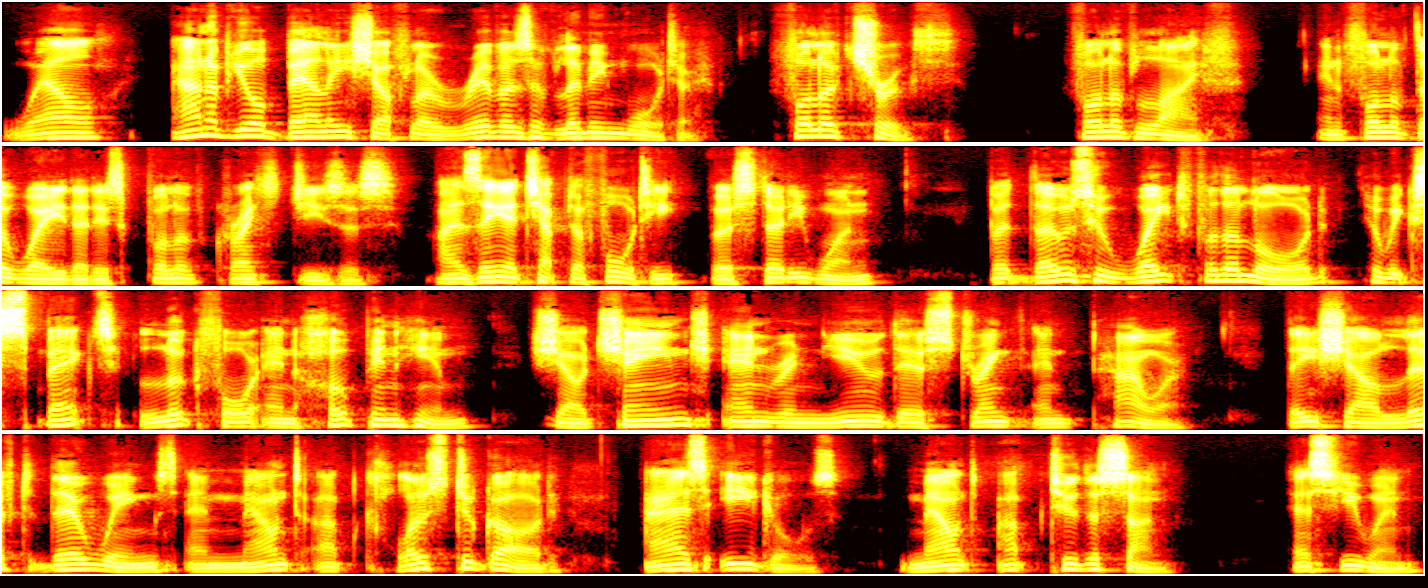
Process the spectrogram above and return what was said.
Well, out of your belly shall flow rivers of living water, full of truth, full of life, and full of the way that is full of Christ Jesus. Isaiah chapter 40, verse 31. But those who wait for the Lord, who expect, look for, and hope in him, shall change and renew their strength and power. They shall lift their wings and mount up close to God as eagles mount up to the sun. S U N.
